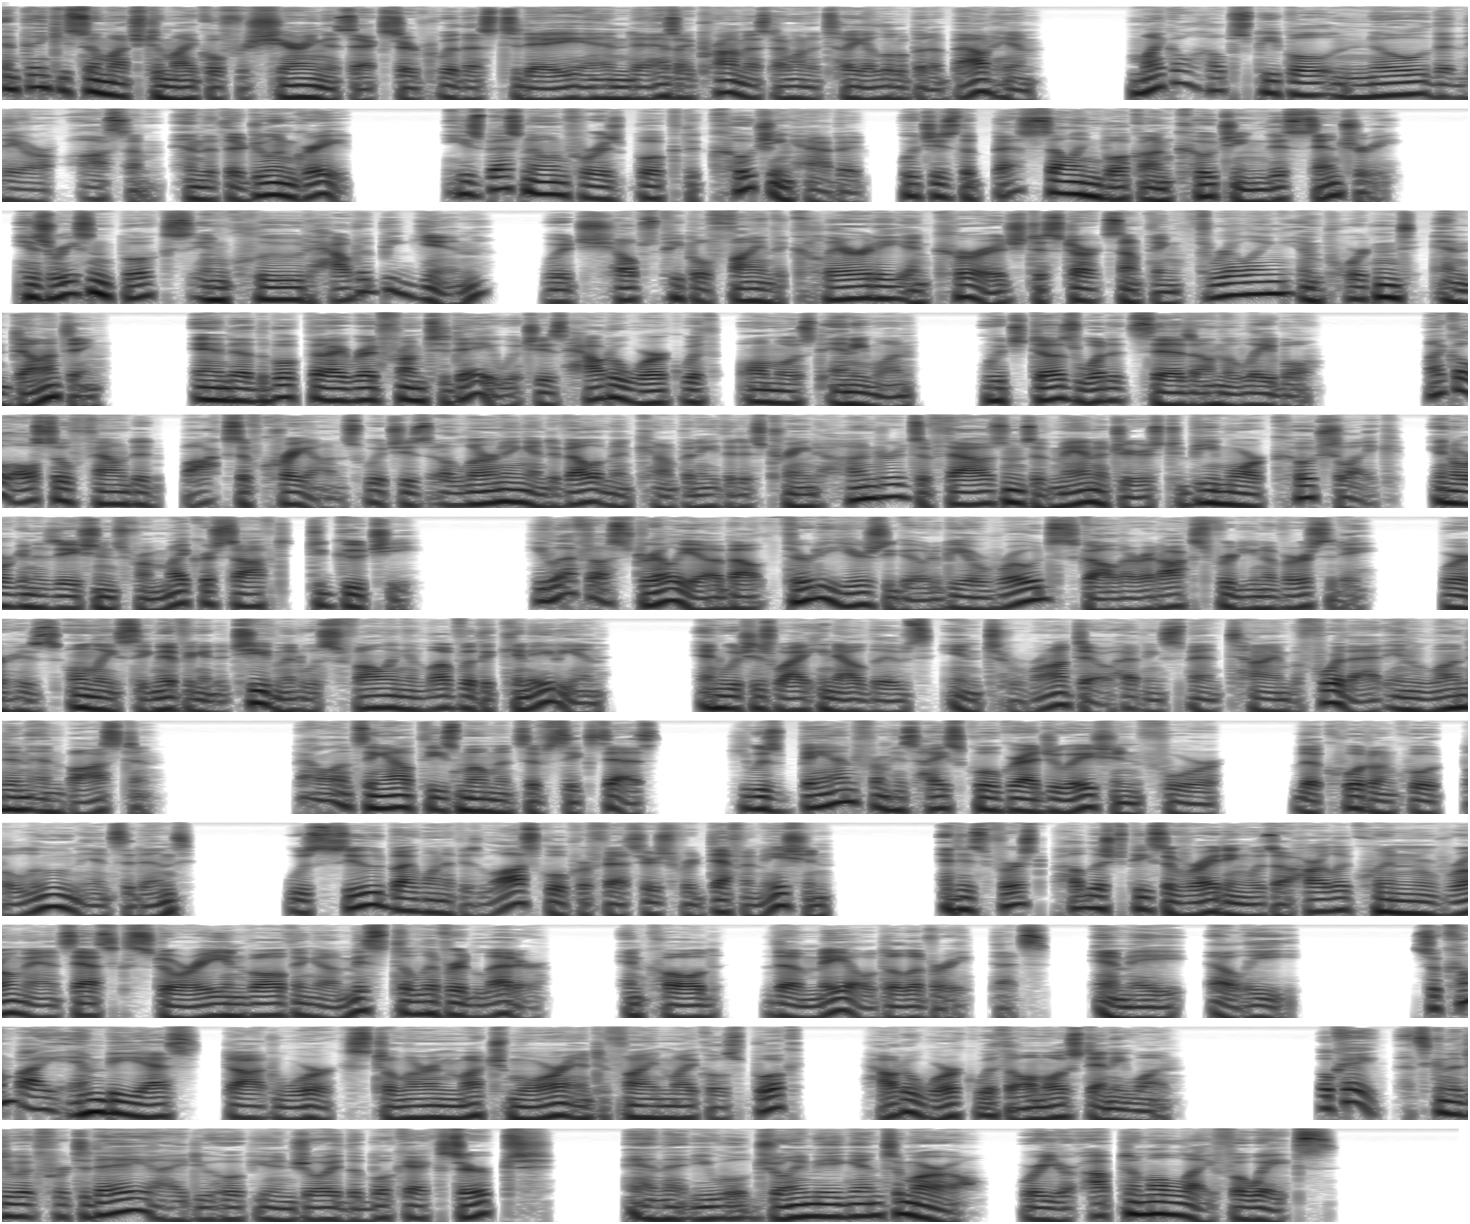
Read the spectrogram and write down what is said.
And thank you so much to Michael for sharing this excerpt with us today. And as I promised, I want to tell you a little bit about him. Michael helps people know that they are awesome and that they're doing great. He's best known for his book, The Coaching Habit, which is the best selling book on coaching this century. His recent books include How to Begin, which helps people find the clarity and courage to start something thrilling, important, and daunting, and uh, the book that I read from today, which is How to Work with Almost Anyone, which does what it says on the label. Michael also founded Box of Crayons, which is a learning and development company that has trained hundreds of thousands of managers to be more coach like in organizations from Microsoft to Gucci. He left Australia about 30 years ago to be a Rhodes Scholar at Oxford University where his only significant achievement was falling in love with a Canadian, and which is why he now lives in Toronto, having spent time before that in London and Boston. Balancing out these moments of success, he was banned from his high school graduation for the quote unquote balloon incident, was sued by one of his law school professors for defamation, and his first published piece of writing was a Harlequin romance esque story involving a misdelivered letter and called The Mail Delivery. That's M A L E. So come by mbs.works to learn much more and to find Michael's book, How to Work with Almost Anyone. Okay, that's going to do it for today. I do hope you enjoyed the book excerpt and that you will join me again tomorrow where your optimal life awaits.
